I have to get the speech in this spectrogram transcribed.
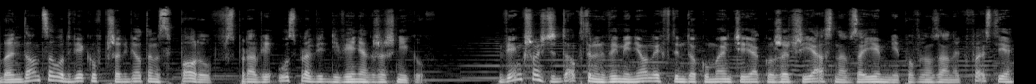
będącą od wieków przedmiotem sporów w sprawie usprawiedliwienia grzeszników. Większość doktryn wymienionych w tym dokumencie jako rzecz jasna wzajemnie powiązane kwestie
